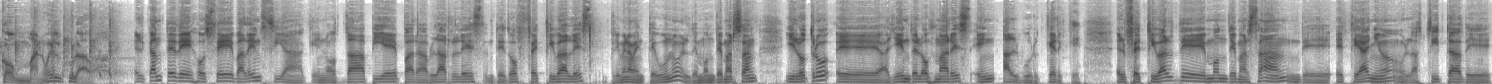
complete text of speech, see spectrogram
con Manuel Curao. El cante de José Valencia que nos da pie para hablarles de dos festivales, primeramente uno, el de Mont de Marsan, y el otro, eh, Allende los Mares en Alburquerque. El festival de Mont de Marsan de este año, la cita de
